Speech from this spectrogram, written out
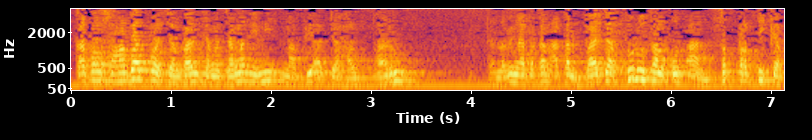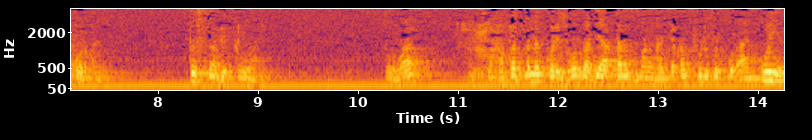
Kata sahabat, wah jangan, jangan-jangan ini Nabi ada hal baru. Dan Nabi mengatakan akan baca tulis Al-Quran, sepertiga Quran. Terus Nabi keluar keluar sahabat menegur tadi akan mengajarkan sulusul Quran oh iya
